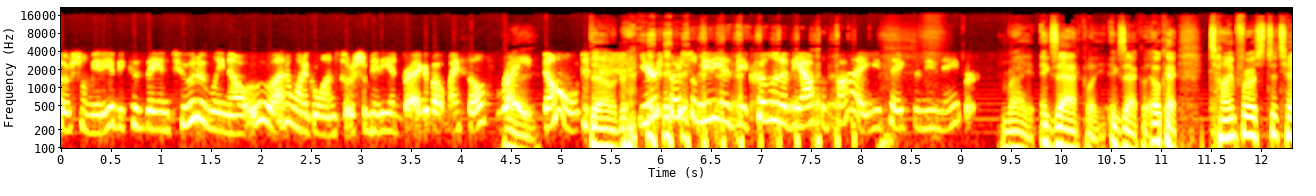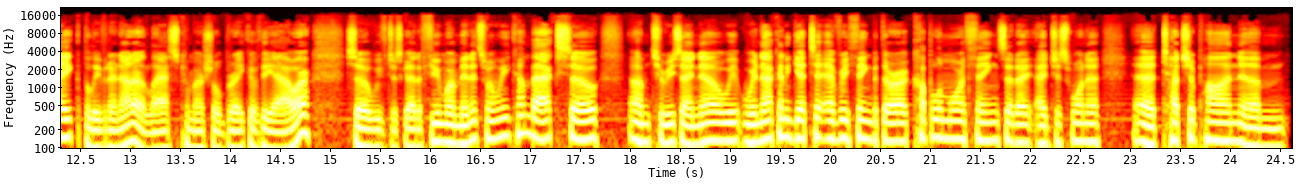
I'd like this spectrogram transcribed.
social media because they intuitively know, ooh, I don't want to go on social media and brag about myself. Right. right. Don't. Don't. Your social media is the equivalent of the apple pie. You take the new neighbor. Right. Exactly. Exactly. Okay. Time for us to take, believe it or not, our last commercial break of the hour. So we've just got a few more minutes when we come back. So, um, Teresa, I know we, are not going to get to everything, but there are a couple of more things that I, I just want to uh, touch upon. Um,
